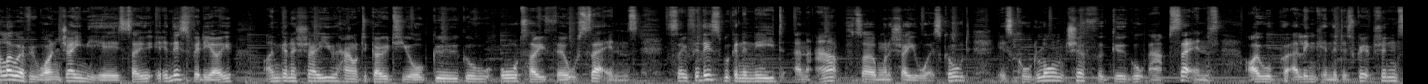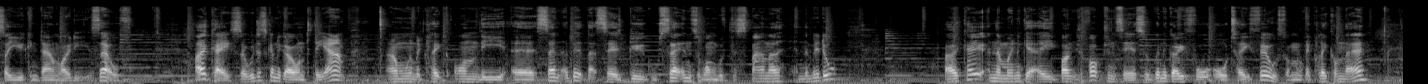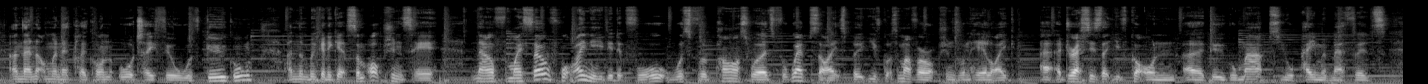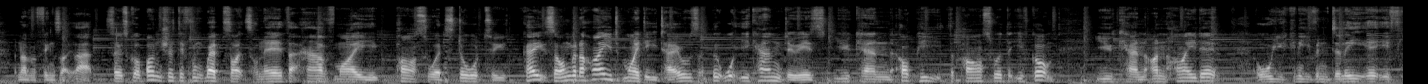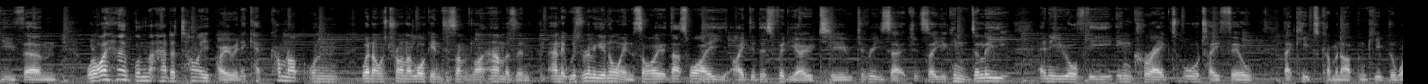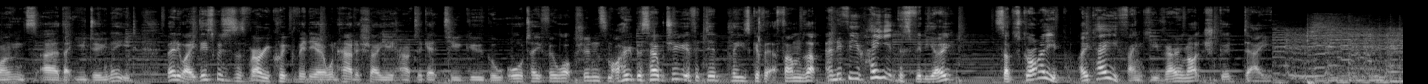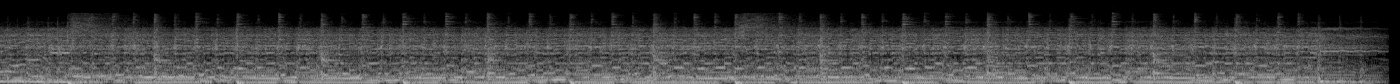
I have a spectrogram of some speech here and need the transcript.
Hello everyone, Jamie here. So in this video, I'm going to show you how to go to your Google autofill settings. So for this, we're going to need an app. So I'm going to show you what it's called. It's called Launcher for Google App Settings. I will put a link in the description so you can download it yourself. Okay, so we're just going to go onto the app and we're going to click on the uh, center bit that says Google Settings, the one with the spanner in the middle. Okay, and then we're going to get a bunch of options here. So we're going to go for autofill. So I'm going to click on there, and then I'm going to click on autofill with Google, and then we're going to get some options here. Now, for myself, what I needed it for was for passwords for websites, but you've got some other options on here like uh, addresses that you've got on uh, Google Maps, your payment methods, and other things like that. So it's got a bunch of different websites on here that have my password stored to. Okay, so I'm going to hide my details, but what you can do is you can copy the password that you've got you can unhide it or you can even delete it if you've um, well I had one that had a typo and it kept coming up on when I was trying to log into something like Amazon and it was really annoying so I, that's why I did this video to, to research it so you can delete any of the incorrect autofill that keeps coming up and keep the ones uh, that you do need but anyway this was just a very quick video on how to show you how to get to Google autofill options I hope this helped you if it did please give it a thumbs up and if you hated this video subscribe. Okay, thank you very much. Good day.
